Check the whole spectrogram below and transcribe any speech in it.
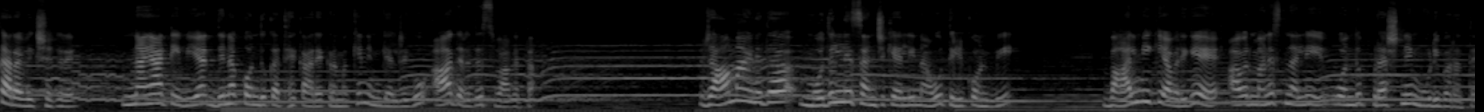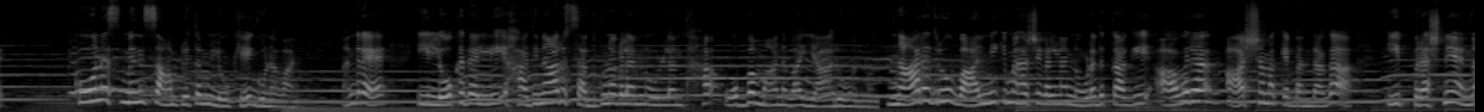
ನಮಸ್ಕಾರ ವೀಕ್ಷಕರೇ. ನಯಾ ಟಿವಿಯ ದಿನಕ್ಕೊಂದು ಕಥೆ ಕಾರ್ಯಕ್ರಮಕ್ಕೆ ನಿಮ್ಗೆಲ್ರಿಗೂ ಆದರದ ಸ್ವಾಗತ. ರಾಮಾಯಣದ ಮೊದಲನೇ ಸಂಚಿಕೆಯಲ್ಲಿ ನಾವು ತಿಳ್ಕೊಂಡ್ವಿ, ವಾಲ್ಮೀಕಿ ಅವರಿಗೆ ಅವರ ಮನಸ್ಸಿನಲ್ಲಿ ಒಂದು ಪ್ರಶ್ನೆ ಮೂಡಿ ಬರುತ್ತೆ ಕೋನಸ್ಮಿನ್ ಸಾಂಪ್ರತಂ ಲೋಕೆ ಗುಣವಾನ್. ಅಂದರೆ ಈ ಲೋಕದಲ್ಲಿ ಹದಿನಾರು ಸದ್ಗುಣಗಳನ್ನು ಉಳ್ಳಂತಹ ಒಬ್ಬ ಮಾನವ ಯಾರು ಅನ್ನೋ ನಾರದರು ವಾಲ್ಮೀಕಿ ಮಹರ್ಷಿಗಳನ್ನ ನೋಡೋದಕ್ಕಾಗಿ ಅವರ ಆಶ್ರಮಕ್ಕೆ ಬಂದಾಗ ಈ ಪ್ರಶ್ನೆಯನ್ನ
